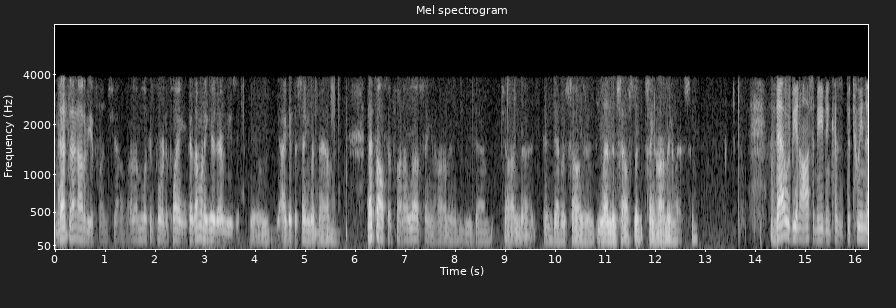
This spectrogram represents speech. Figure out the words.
that that ought to be a fun show, and I'm looking forward to playing it because I want to hear their music. Know, I get to sing with them. That's also fun. I love singing harmony, and um, John uh, and Deborah's songs are, lend themselves to sing harmony with. So. That would be an awesome evening because between the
